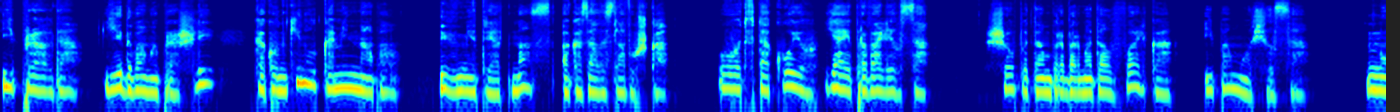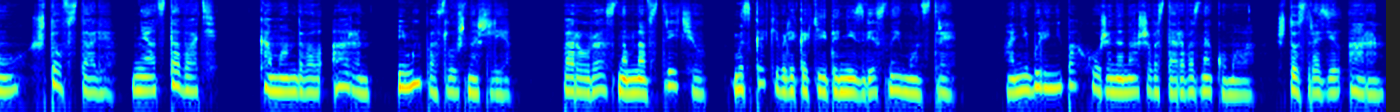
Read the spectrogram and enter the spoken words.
И правда, едва мы прошли, как он кинул камень на пол, и в метре от нас оказалась ловушка. Вот в такую я и провалился. Шепотом пробормотал Фалька и поморщился. «Ну, что встали? Не отставать!» — командовал Аарон, и мы послушно шли. Пару раз нам навстречу выскакивали какие-то неизвестные монстры. Они были не похожи на нашего старого знакомого, что сразил Аарон,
